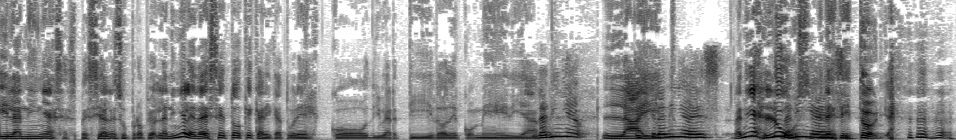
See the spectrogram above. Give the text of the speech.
y la niña es especial en su propio. La niña le da ese toque caricaturesco, divertido, de comedia. La niña. Light. Es que la niña es. La niña es luz niña en es, esta historia.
